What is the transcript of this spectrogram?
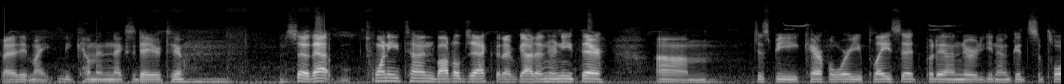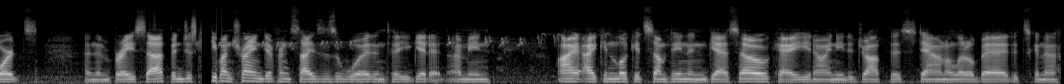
but it might be coming next day or two. So that 20 ton bottle jack that I've got underneath there, um, just be careful where you place it, put it under, you know, good supports, and then brace up, and just keep on trying different sizes of wood until you get it. I mean, I, I can look at something and guess, oh, okay, you know, I need to drop this down a little bit. It's gonna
